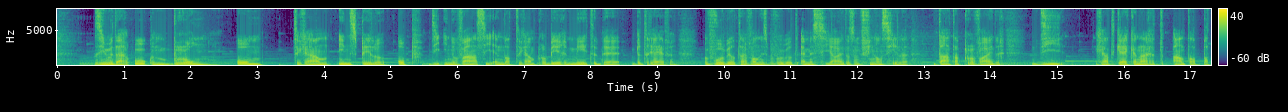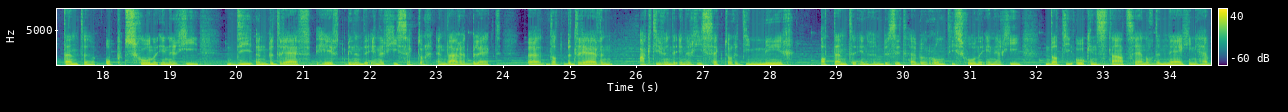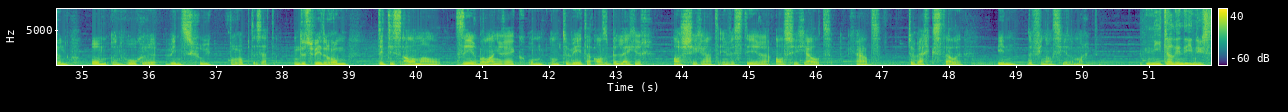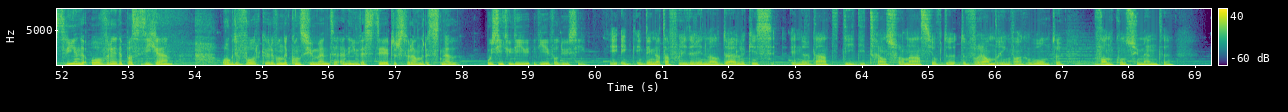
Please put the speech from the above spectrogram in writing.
zien we daar ook een bron om te gaan inspelen op die innovatie en dat te gaan proberen meten bij bedrijven. Een voorbeeld daarvan is bijvoorbeeld MSCI, dat is een financiële dataprovider, die gaat kijken naar het aantal patenten op schone energie die een bedrijf heeft binnen de energiesector. En daaruit blijkt uh, dat bedrijven actief in de energiesector die meer patenten in hun bezit hebben rond die schone energie, dat die ook in staat zijn of de neiging hebben om een hogere winstgroei voorop te zetten. En dus wederom, dit is allemaal zeer belangrijk om, om te weten als belegger, als je gaat investeren, als je geld gaat te werk stellen in de financiële markten. Niet alleen de industrie en de overheden passen zich aan, ook de voorkeuren van de consumenten en de investeerders veranderen snel. Hoe ziet u die, die evolutie? Ik, ik denk dat dat voor iedereen wel duidelijk is. Inderdaad, die, die transformatie of de, de verandering van gewoonte van consumenten.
